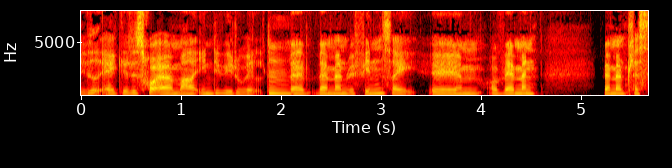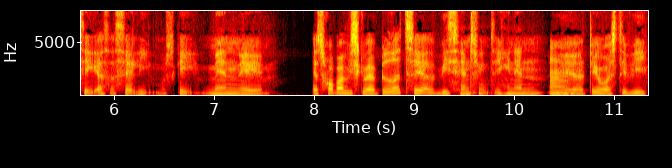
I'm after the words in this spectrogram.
Det ved jeg ikke. Det tror jeg er meget individuelt, mm. hvad, hvad man vil finde sig i, øhm, og hvad man, hvad man placerer sig selv i måske. Men øh, jeg tror bare, vi skal være bedre til at vise hensyn til hinanden. Mm. Øh, og det er jo også det, vi,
